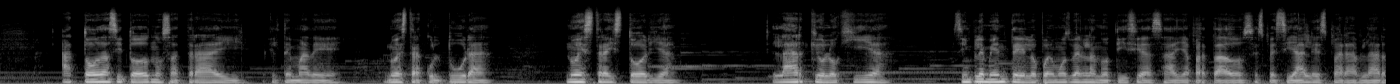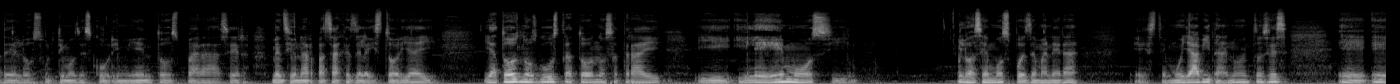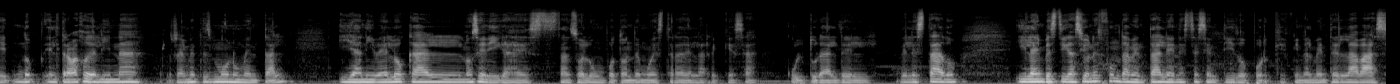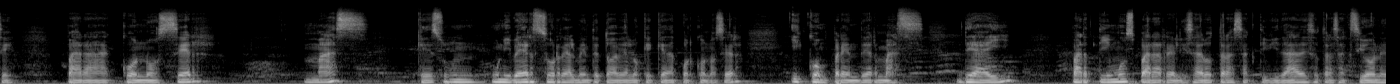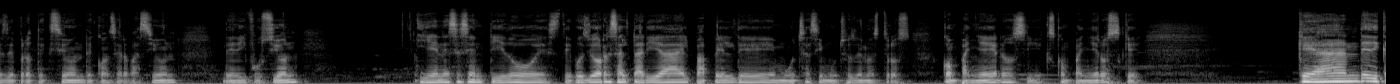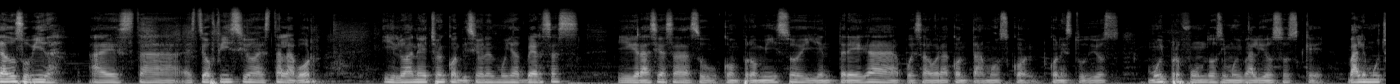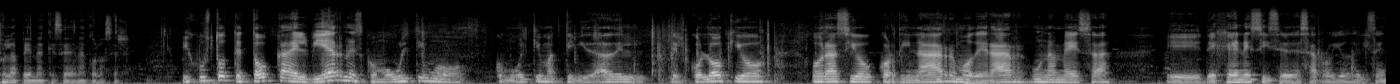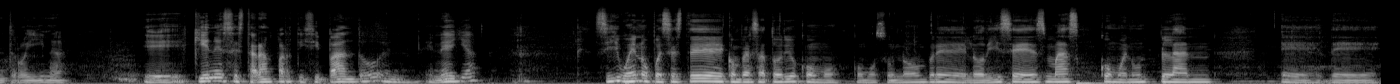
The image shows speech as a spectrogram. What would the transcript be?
a todas y todos nos atrae el tema de nuestra cultura, nuestra historia, la arqueología. Simplemente lo podemos ver en las noticias, hay apartados especiales para hablar de los últimos descubrimientos, para hacer mencionar pasajes de la historia y a todos nos gusta, a todos nos atrae y, leemos y lo hacemos pues de manera este, muy ávida, ¿no? Entonces, eh, eh, el trabajo de Lina realmente es monumental y a nivel local, no se diga, es tan solo un botón de muestra de la riqueza cultural del Estado. Y la investigación es fundamental en este sentido porque finalmente es la base para conocer más que es un universo realmente todavía lo que queda por conocer y comprender más. De ahí partimos para realizar otras actividades, otras acciones de protección, de conservación, de difusión. Y en ese sentido, este, pues yo resaltaría el papel de muchas y muchos de nuestros compañeros y excompañeros que, que han dedicado su vida a, esta, este oficio, a esta labor, y lo han hecho en condiciones muy adversas y gracias a su compromiso y entrega, pues ahora contamos con, estudios muy profundos y muy valiosos que vale mucho la pena que se den a conocer. Y justo te toca el viernes como último, como última actividad del, coloquio, Horacio, coordinar, moderar una mesa eh, de génesis y desarrollo del centro INA. Eh, ¿Quiénes estarán participando en, ella? Sí, bueno, pues este conversatorio, como, como su nombre lo dice, es más como en un plan eh, de,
